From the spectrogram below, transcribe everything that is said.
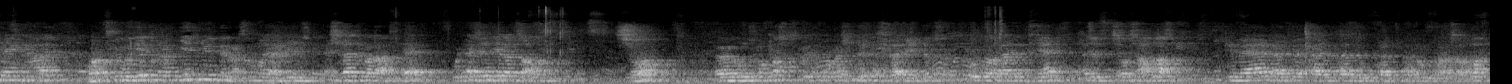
من الحرائق ورسم الوديات 100 مليون درهم عشان المراكز والأجل ديالها إن شاء الله. ست شهور و18 سنه 24 درهم اشغال عده ويقول هذا الديان أجل ست شهور ان شاء الله كمان هذا هذا هذا ان شاء الله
